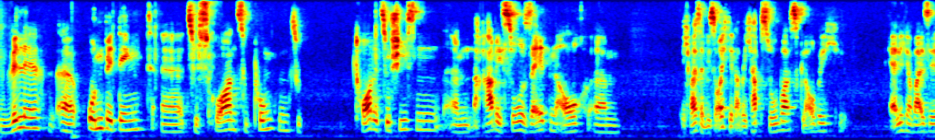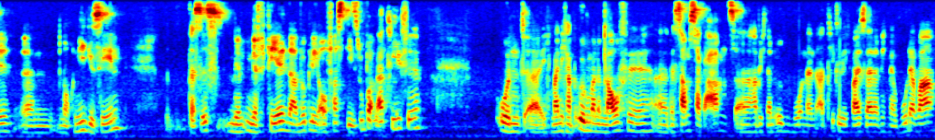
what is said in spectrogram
Wille, äh, unbedingt äh, zu scoren, zu punkten, zu Tore zu schießen, ähm, habe ich so selten auch, ähm, ich weiß ja, wie es euch geht, aber ich habe sowas, glaube ich, ehrlicherweise ähm, noch nie gesehen. Das ist, mir, mir fehlen da wirklich auch fast die Superlative. Und äh, ich meine, ich habe irgendwann im Laufe äh, des Samstagabends, äh, habe ich dann irgendwo einen Artikel, ich weiß leider nicht mehr, wo der war,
